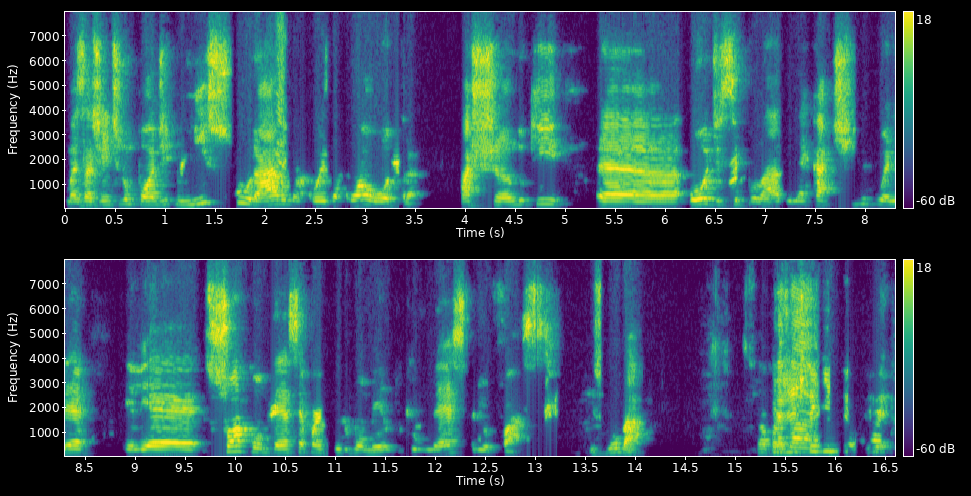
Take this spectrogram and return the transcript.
Mas a gente não pode misturar uma coisa com a outra, achando que é, o discipulado ele é cativo, ele é, ele é só acontece a partir do momento que o mestre o faz. Isso não dá. A gente, tem que entender,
